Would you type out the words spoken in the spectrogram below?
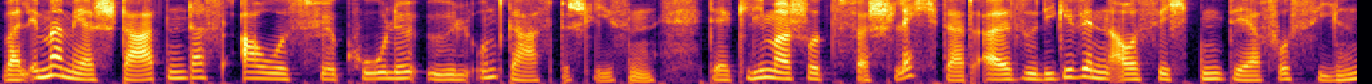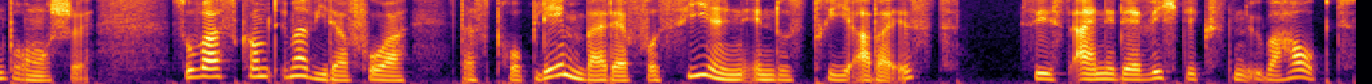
Weil immer mehr Staaten das Aus für Kohle, Öl und Gas beschließen. Der Klimaschutz verschlechtert also die Gewinnaussichten der fossilen Branche. Sowas kommt immer wieder vor. Das Problem bei der fossilen Industrie aber ist, Sie ist eine der wichtigsten überhaupt.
